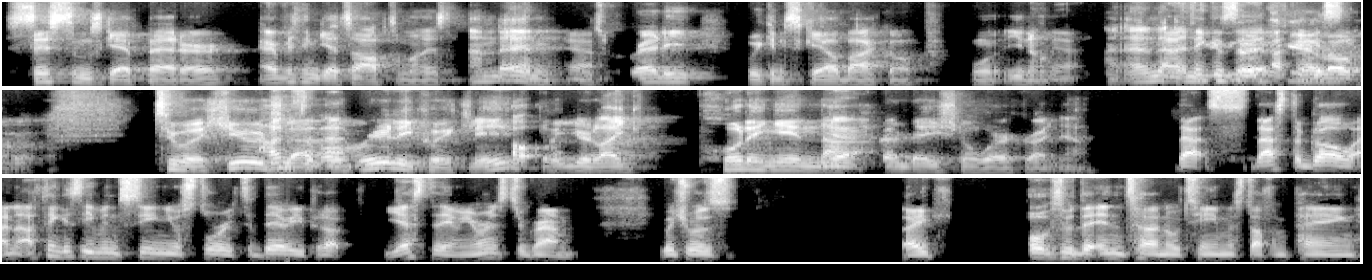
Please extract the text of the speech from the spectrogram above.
systems get better, everything gets optimized, and then yeah. it's ready, we can scale back up. Well, you know, yeah. and, and, I think it's a, scale up to a huge level really quickly, oh. but you're like putting in that foundational work right now. That's that's the goal, and I think it's even seeing your story today. You put up yesterday on your Instagram, which was like obviously with the internal team and stuff, and paying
